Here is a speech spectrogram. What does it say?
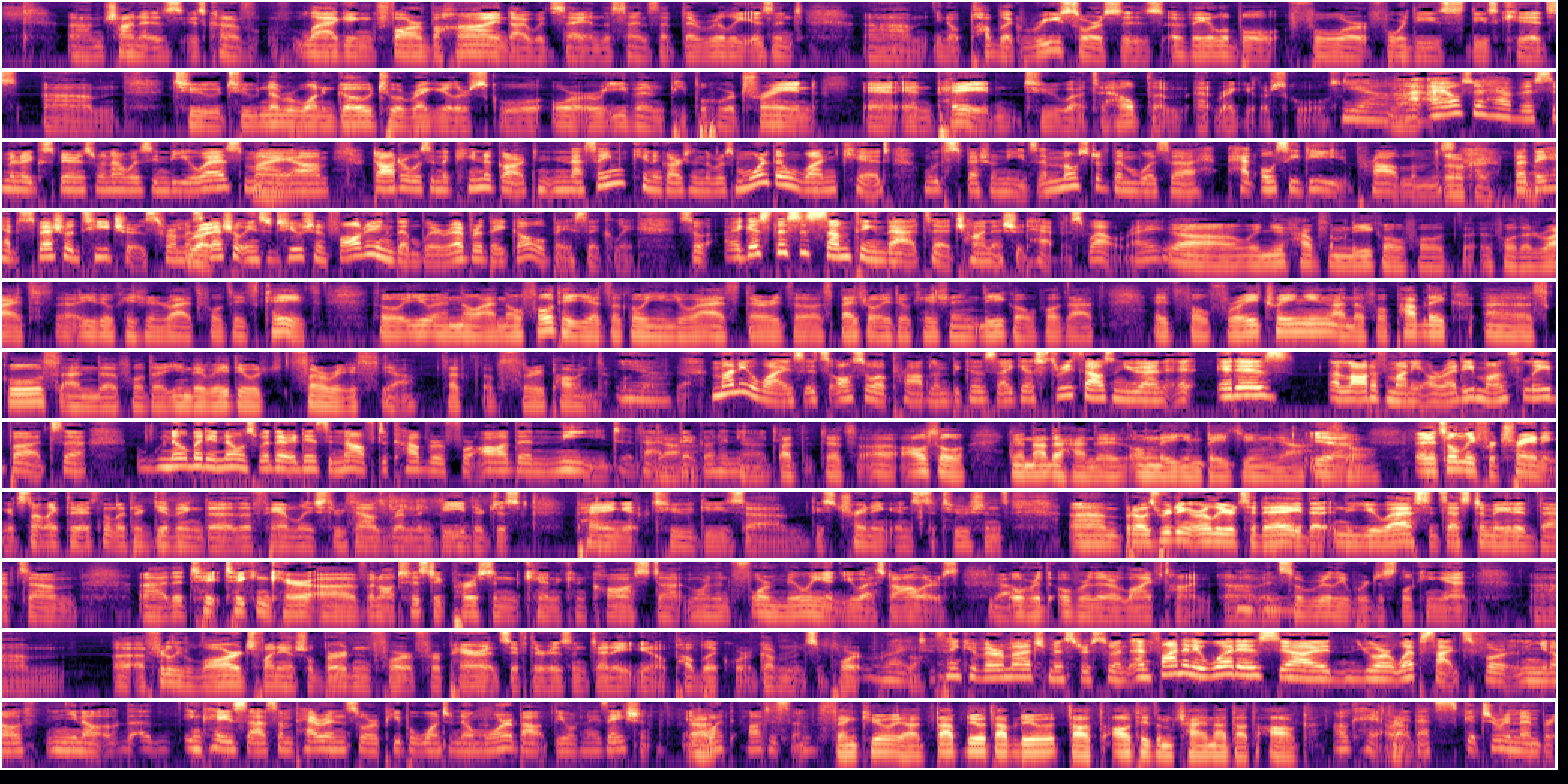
um, China is is kind of lagging far behind, I would say, in the sense that there really isn't, um, you know, public resources available for for these these kids um, to to number one go to a regular school or, or even people who are trained and, and paid to uh, to help them at regular schools. Yeah, I, I also have a similar experience when I was in the U.S. My Mm-hmm. um, daughter was in the kindergarten. In that same kindergarten, there was more than one kid with special needs, and most of them was uh, had OCD problems. Okay. but they had special teachers from a Right. special institution following them wherever they go, basically. So I guess this is something that uh, China should have as well, right? Yeah, we need have some legal for the, for the rights, the education rights for these kids. So you know, I know 40 years ago in U.S. there is a special education legal for that. It's for free training and for public uh, schools and uh, for the individual service. Yeah, that's the three point. Yeah. yeah. Money wise, it's also a problem because I guess 3,000 yuan, it, it is a lot of money already monthly, but uh, nobody knows whether it is enough to cover for all the need that Yeah, they're going to need. yeah. But that's uh, also, on the other hand, it's only in Beijing. Yeah. Yeah, So, and it's only for training. It's not like they're it's not like they're giving the, the families three thousand renminbi. They're just paying it to these uh, these training institutions. Um, but I was reading earlier today that in the U.S. it's estimated that um, uh, that ta taking care of an autistic person can can cost uh, more than four million U.S. dollars Yeah. over the, over their lifetime. Um, And so really, we're just looking at. Um, a a fairly large financial burden for, for parents if there isn't any you know public or government support. Right. Thank you very much, Mr. Sun. And finally, what is uh, your websites for you know you know in case uh, some parents or people want to know more about the organization and Uh, what autism? thank you. Yeah. www.autismchina.org. Okay, all right, that's good to remember.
